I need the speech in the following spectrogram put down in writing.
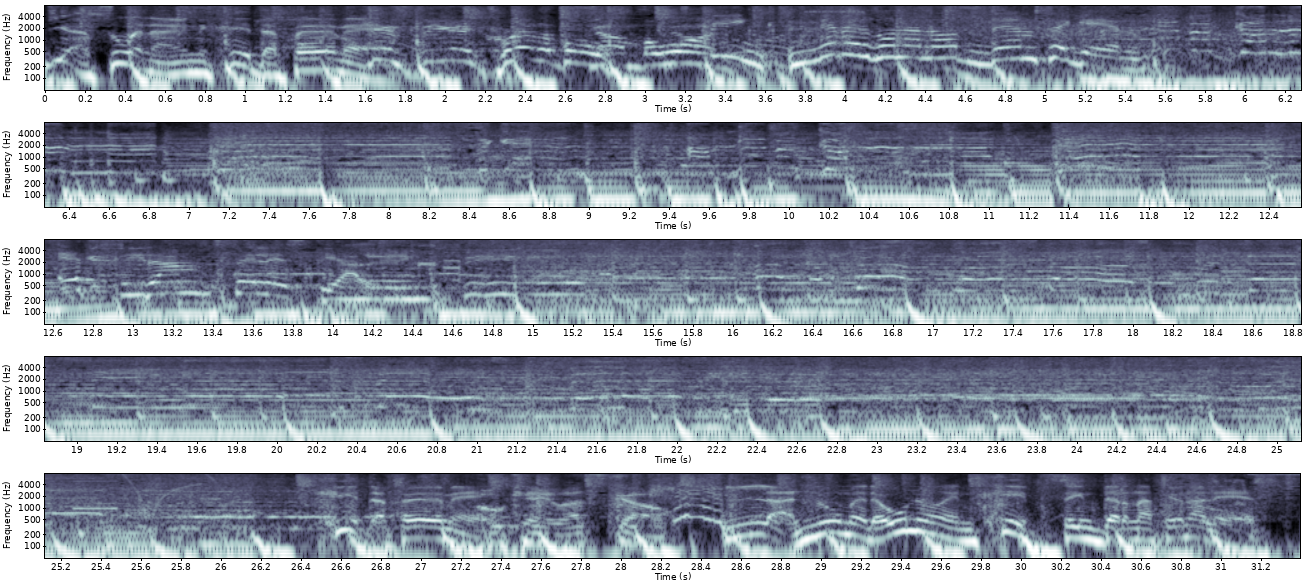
Ya suena en Hit FM. It's the incredible number one. Pink, Never Gonna Not Dance Again. Ed Sheeran, Celestial. Hit FM. Okay, let's go. La número uno en hits internacionales.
